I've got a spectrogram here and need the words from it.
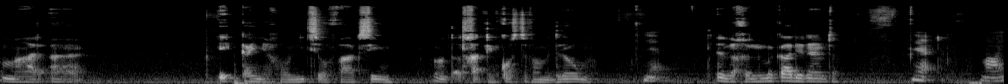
maar uh, ik kan je gewoon niet zo vaak zien. Want het gaat ten koste van mijn dromen. Ja. En we gunnen elkaar die ruimte. Ja, mooi.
